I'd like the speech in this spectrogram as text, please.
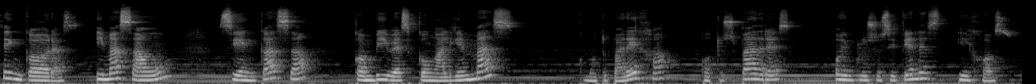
5 horas. Y más aún si en casa convives con alguien más, como tu pareja o tus padres o incluso si tienes hijos,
